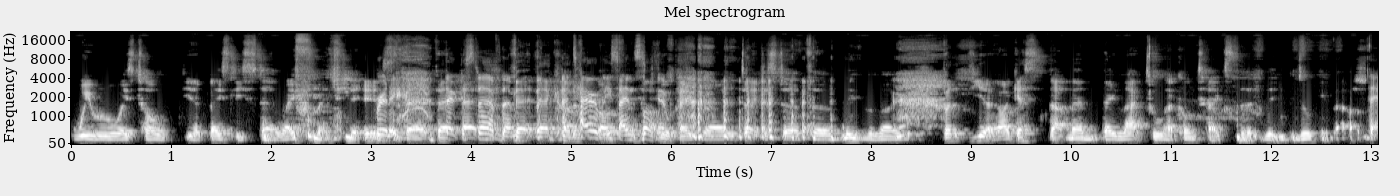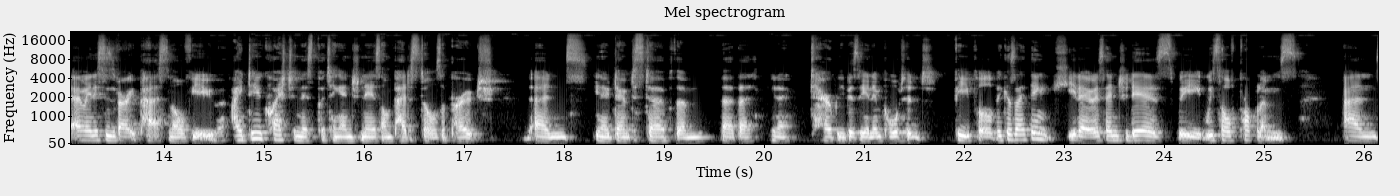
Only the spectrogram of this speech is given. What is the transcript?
we were always told, you know, basically stay away from engineers. Really? They're, they're, Don't disturb them. They're, they're, they're terribly above, sensitive. Above your pay grade. Don't disturb them. Leave them alone. But, you know, I guess that meant they lacked all that context that, that you've been talking about. I mean, this is a very personal view. I do question this putting engineers on pedestals approach and, you know, don't disturb them. They're, they're you know, terribly busy and important people because I think, you know, as engineers, we, we solve problems and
